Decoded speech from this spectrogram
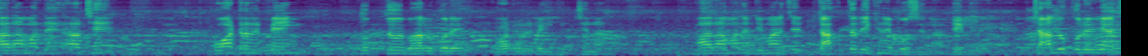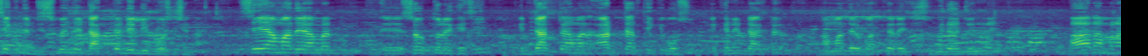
আর আমাদের আছে কোয়ার্টার রিপেয়ারিং করতে হবে ভালো করে কোয়ার্টার রিপেয়ারিং হচ্ছে না। আর আমাদের ডিমান্ড আছে, ডাক্তার এখানে বসে না ডেলি চালু করে দিয়েছে কিন্তু ডিসপেন্সারি ডাক্তার ডেলি বসছে না। সে আমাদের, আমরা শক্ত রেখেছি ডাক্তার আমার আটটার থেকে বসুক। এখানে ডাক্তার আমাদের বাচ্চাদের সুবিধার জন্য। আর আমরা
